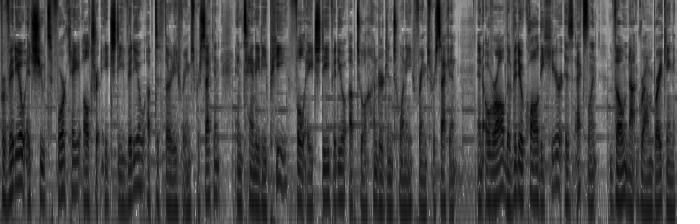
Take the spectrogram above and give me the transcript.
For video, it shoots 4K Ultra HD video up to 30 frames per second and 1080p Full HD video up to 120 frames per second. And overall, the video quality here is excellent, though not groundbreaking,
